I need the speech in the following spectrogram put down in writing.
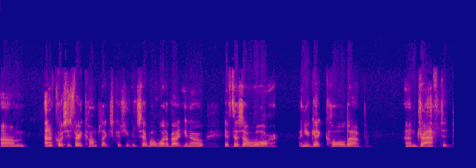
um, and of course it's very complex because you could say, well, what about you know if there's a war and you get called up and drafted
